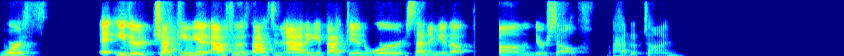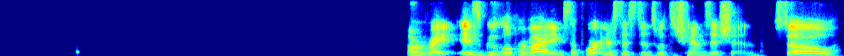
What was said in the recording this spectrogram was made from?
worth either checking it after the fact and adding it back in or setting it up um, yourself ahead of time. All right, is Google providing support and assistance with the transition? So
